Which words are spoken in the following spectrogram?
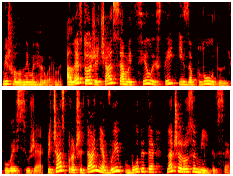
між головними героями. Але в той же час саме ці листи і заплутують увесь сюжет. Під час прочитання ви будете, наче розуміти все.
